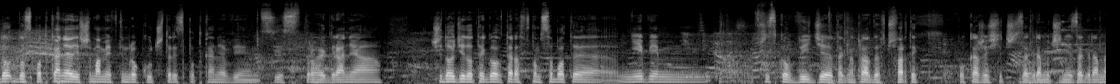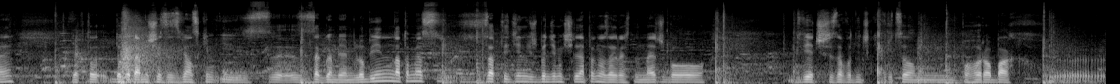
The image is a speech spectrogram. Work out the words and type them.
do, do spotkania. Jeszcze mamy w tym roku cztery spotkania, więc jest trochę grania. Czy dojdzie do tego teraz w tą sobotę, nie wiem. Wszystko wyjdzie tak naprawdę w czwartek. Pokaże się, czy zagramy, czy nie zagramy. Jak to dogadamy się ze związkiem i z, z Zagłębiem Lubin. Natomiast za tydzień już będziemy chcieli na pewno zagrać ten mecz, bo dwie, trzy zawodniczki wrócą po chorobach. Yy,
